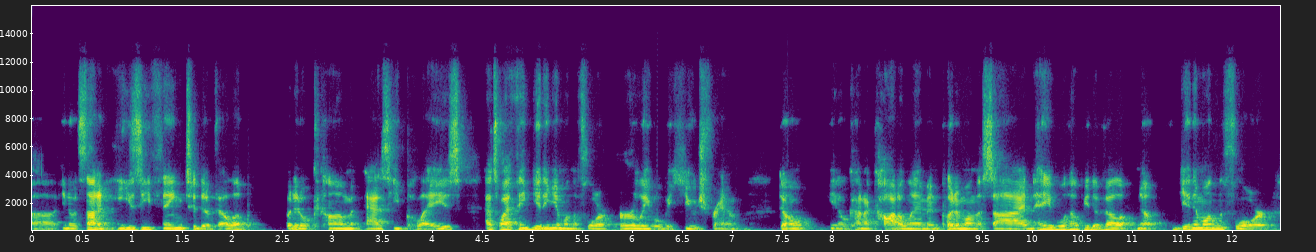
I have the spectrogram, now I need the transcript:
uh, you know, it's not an easy thing to develop, but it'll come as he plays. That's why I think getting him on the floor early will be huge for him. Don't you know, kind of coddle him and put him on the side. And hey, we'll help you develop. No, get him on the floor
